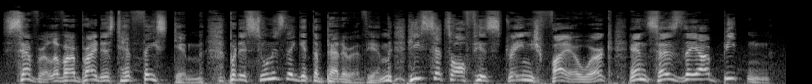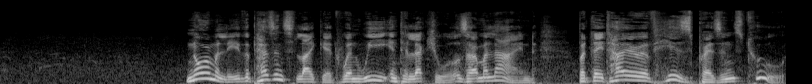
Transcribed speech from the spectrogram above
Several of our brightest have faced him, but as soon as they get the better of him, he sets off his strange firework and says they are beaten. Normally, the peasants like it when we intellectuals are maligned, but they tire of his presence too.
